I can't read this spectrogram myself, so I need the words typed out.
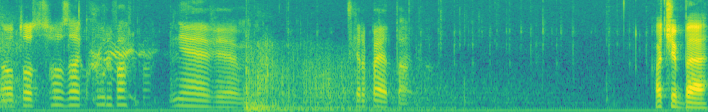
No to co za kurwa... Nie wiem. Skarpeta. Chodźcie B.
